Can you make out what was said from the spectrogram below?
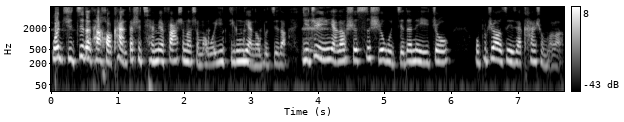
我只记得他好看，但是前面发生了什么，我一丁点都不记得，以至于演到十四、十五集的那一周，我不知道自己在看什么了，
